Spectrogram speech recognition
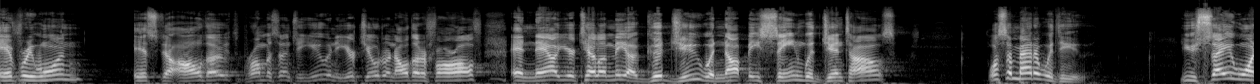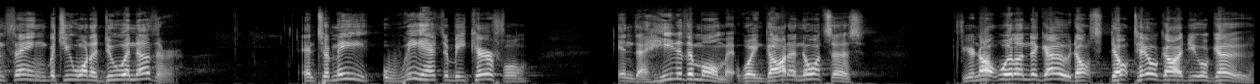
everyone. It's to all those, the promise unto you and to your children, all that are far off. And now you're telling me a good Jew would not be seen with Gentiles? What's the matter with you? You say one thing, but you want to do another. And to me, we have to be careful in the heat of the moment when God anoints us. If you're not willing to go, don't, don't tell God you will go.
